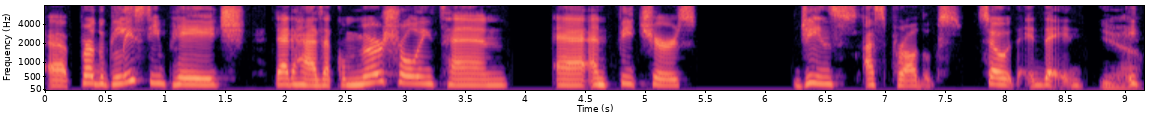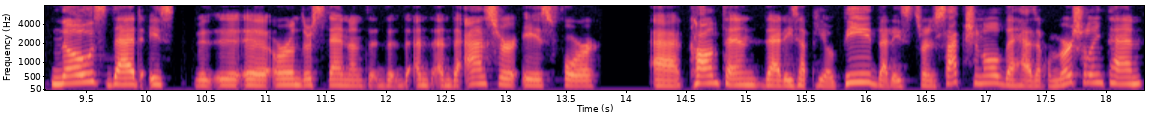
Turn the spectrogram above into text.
a product listing page that has a commercial intent uh, and features jeans as products. So the, Yeah. it knows that is uh, uh, or understand and and, and the answer is for uh, content that is a PLP that is transactional that has a commercial intent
